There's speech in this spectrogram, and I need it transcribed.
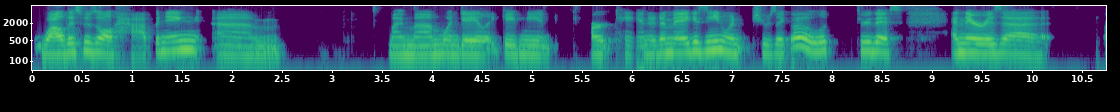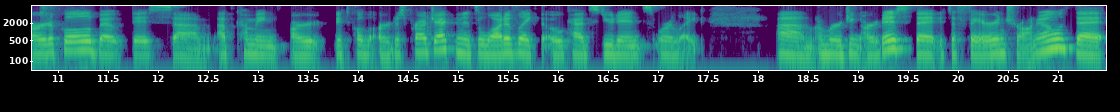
while this was all happening, um, my mom one day like gave me an Art Canada magazine when she was like, "Oh, look through this," and there was a article about this um, upcoming art. It's called the Artist Project, and it's a lot of like the OCAD students or like um, emerging artists. That it's a fair in Toronto that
